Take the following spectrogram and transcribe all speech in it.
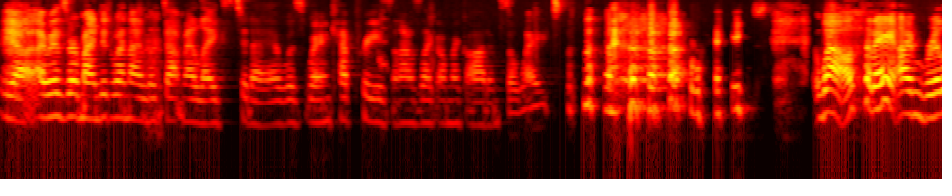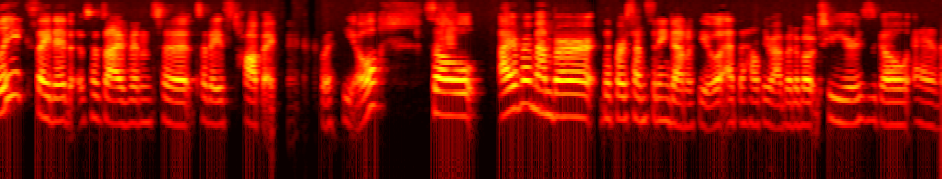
yeah. I was reminded when I looked at my legs today, I was wearing capris and I was like, oh my God, I'm so white. right. Well, today I'm really excited to dive into today's topic with you. So I remember the first time sitting down with you at the Healthy Rabbit about two years ago, and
